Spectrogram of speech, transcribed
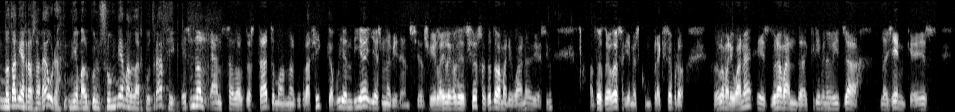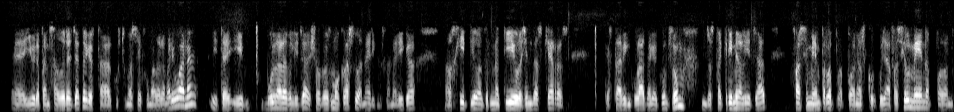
no tenia res a veure ni amb el consum ni amb el narcotràfic. és una aliança dels estats amb el narcotràfic que avui en dia ja és una evidència. O sigui, la il·legalització, sobretot de la marihuana, diguéssim, altres drogues seria més complexa, però la marihuana és, d'una banda, criminalitzar la gent que és eh, lliurepensadora, etc que està acostumada a ser fumadora de marihuana, i, te, i vulnerabilitzar. Això és molt clar a Sud-amèrica. Sud-amèrica, el hippie, l'alternatiu, la gent d'esquerres que està vinculat a aquest consum, doncs està criminalitzat fàcilment, per la, poden escorcollar fàcilment, poden,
